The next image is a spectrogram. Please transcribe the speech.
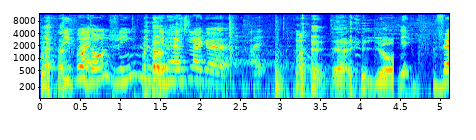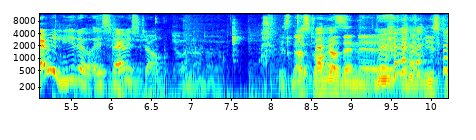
People I- don't drink. It has like a. I, yeah, you're. Yeah, very little. It's very strong. No, no, no. It's not It's stronger than uh, than a whiskey.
